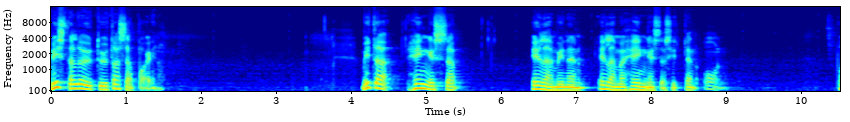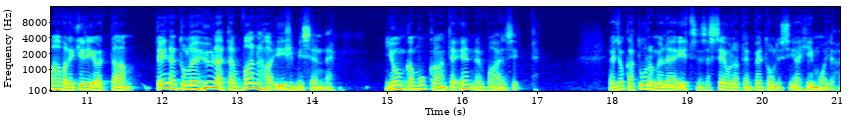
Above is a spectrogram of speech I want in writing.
Mistä löytyy tasapaino? Mitä hengessä eläminen, elämä hengessä sitten on? Paavali kirjoittaa, teidän tulee hylätä vanha ihmisenne, jonka mukaan te ennen vaelsitte ja joka turmelee itsensä seuraten petollisia himoja.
